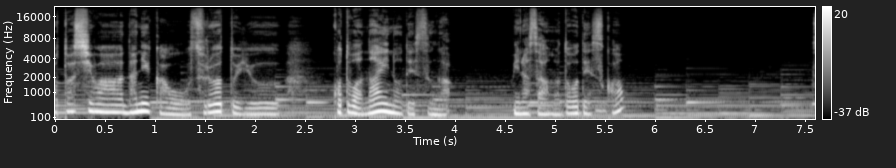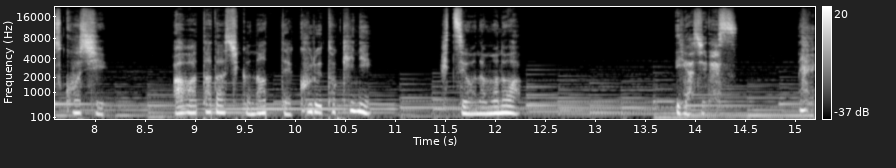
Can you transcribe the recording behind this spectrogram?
今年は何かをするということはないのですが皆さんはどうですか？少し慌ただしくなってくる時に必要なものは癒しです。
